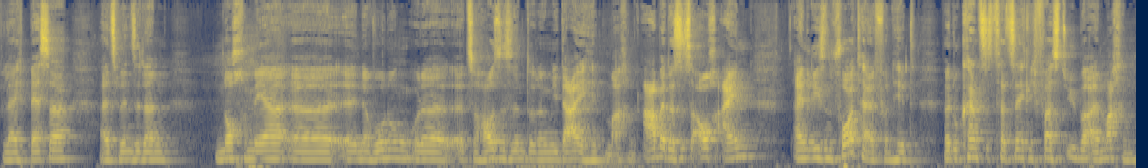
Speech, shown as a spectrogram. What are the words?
vielleicht besser, als wenn sie dann noch mehr äh, in der Wohnung oder äh, zu Hause sind und irgendwie da ihr Hit machen. Aber das ist auch ein, ein Riesenvorteil von Hit, weil du kannst es tatsächlich fast überall machen.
